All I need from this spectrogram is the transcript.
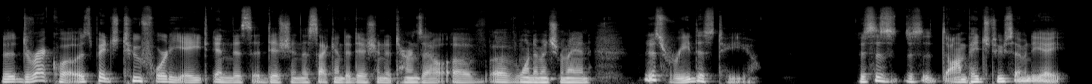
the direct quote. It's page 248 in this edition, the second edition. It turns out of of One Dimensional Man. I'll just read this to you. This is this is on page 278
